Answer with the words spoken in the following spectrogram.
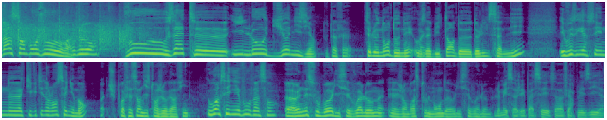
Vincent, bonjour. Bonjour. Vous êtes euh, îlot dionysien. Tout à fait. C'est le nom donné aux Ouais. habitants de, de l'île Saint-Denis. Et vous exercez une activité dans l'enseignement. Ouais, je suis professeur d'histoire-géographie. Où enseignez-vous, Vincent? Euh, à Aulnay-sous-Bois, au lycée Voilhomme, et j'embrasse tout le monde au lycée Voilhomme. Le message est passé, ça va faire plaisir.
